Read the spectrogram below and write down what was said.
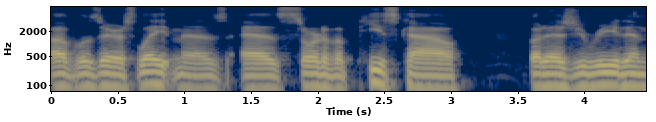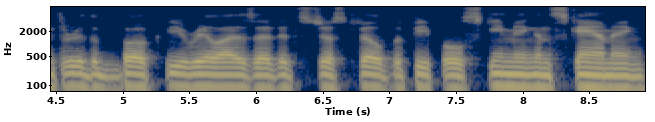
of Lazaris Laitmaz as sort of a peace cow but as you read in through the book, you realize that it's just filled with people scheming and scamming.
